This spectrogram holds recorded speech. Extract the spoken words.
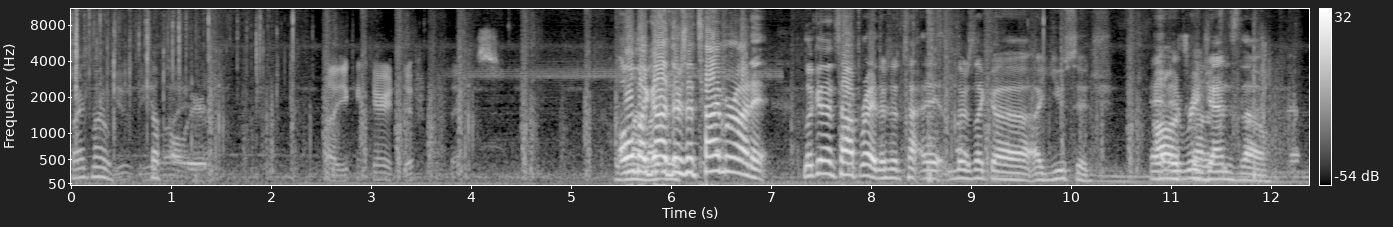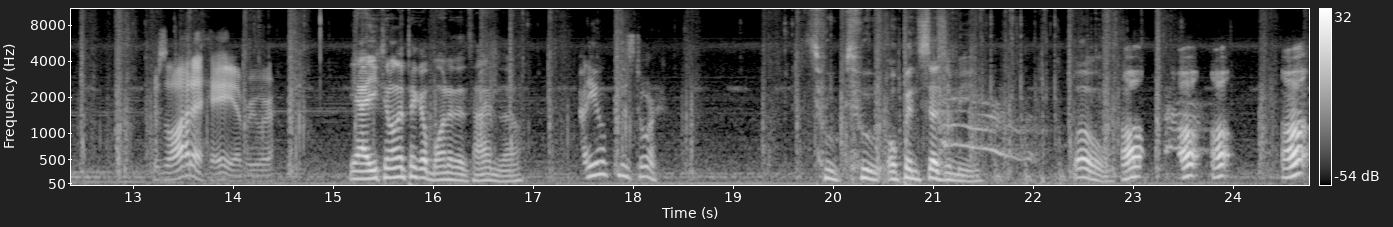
Why is my UV stuff all weird? Oh, you can carry different things. Oh my light god, there's a timer on it. Look at the top right. There's a it, eh, there's like a, a usage. It, Oh, it it's got a- regens though. There's a lot of hay everywhere. Yeah, you can only pick up one at a time though. How do you open this door? Two, two, open sesame. Whoa. Oh, oh, oh, oh!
